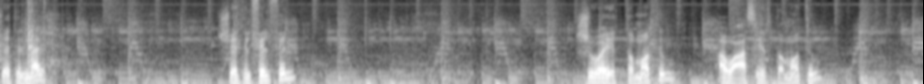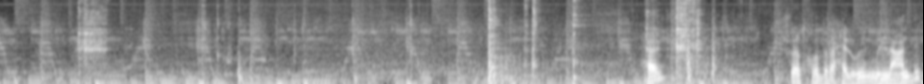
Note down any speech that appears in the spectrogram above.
شوية الملح. شوية الفلفل. شوية طماطم أو عصير طماطم. حلو. شوية خضرة حلوين من اللي عندك.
